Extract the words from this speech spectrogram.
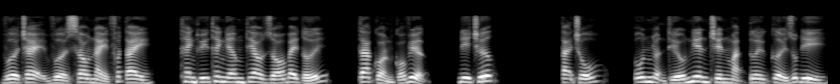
vừa chạy vừa sau này phất tay, thanh thúy thanh âm theo gió bay tới, ta còn có việc, đi trước. Tại chỗ, ôn nhuận thiếu niên trên mặt tươi cười rút đi,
